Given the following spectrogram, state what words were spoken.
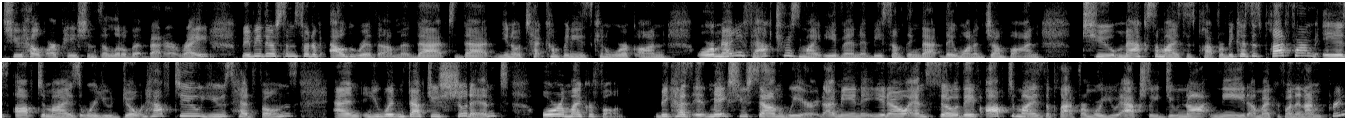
to help our patients a little bit better right maybe there's some sort of algorithm that that you know tech companies can work on or manufacturers might even be something that they want to jump on to maximize this platform because this platform is optimized where you don't have to use headphones and you would in fact you shouldn't or a microphone because it makes you sound weird. I mean, you know, and so they've optimized the platform where you actually do not need a microphone. And I'm pretty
